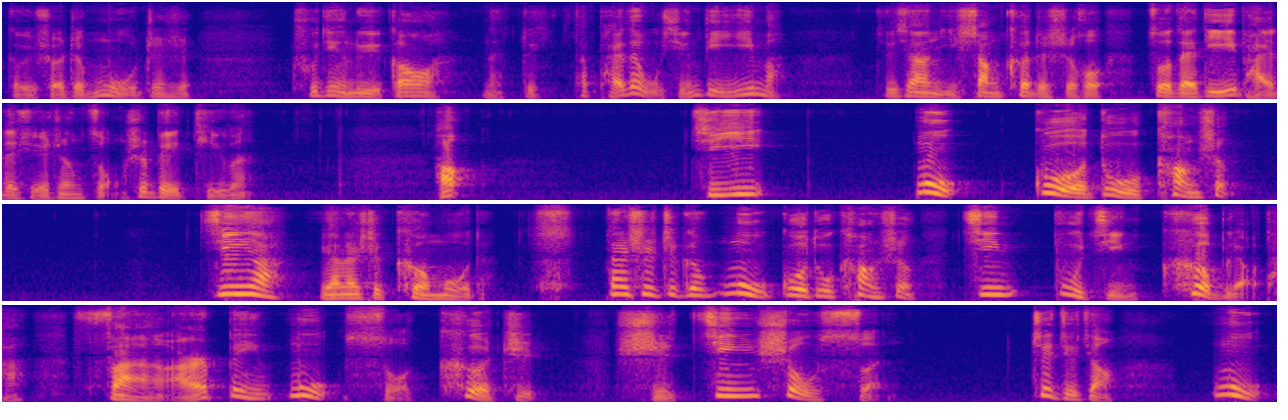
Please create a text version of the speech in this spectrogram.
各位说这木真是出镜率高啊？那对，它排在五行第一嘛。就像你上课的时候，坐在第一排的学生总是被提问。好，其一，木过度亢盛。金啊，原来是克木的，但是这个木过度亢盛，金不仅克不了它，反而被木所克制，使金受损，这就叫木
